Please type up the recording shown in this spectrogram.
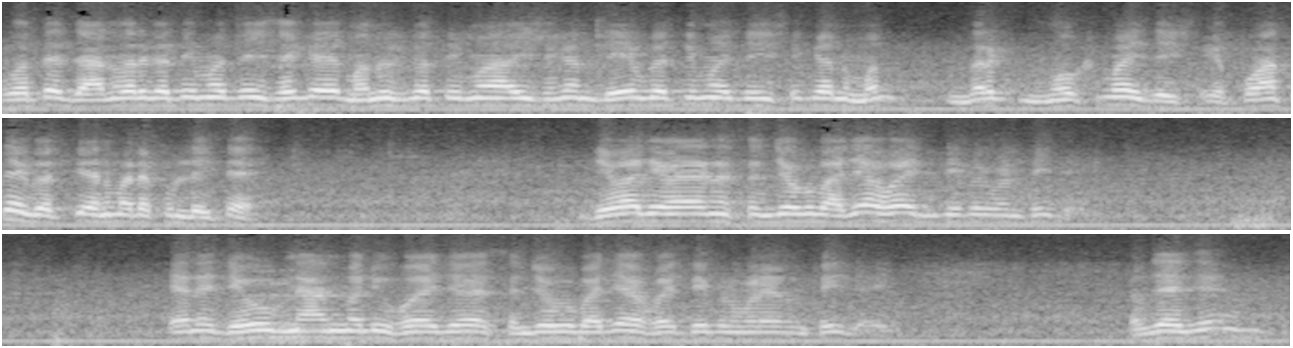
પોતે જાનવર ગતિમાં જઈ શકે, મનુષ્ય ગતિમાં આવી શકે, અને દેવ ગતિમાં જઈ શકે, અને નર્ક મોક્ષમાં જઈ શકે. પાંચે ગતિ એના માટે ખુલ્લી છે. જેવા જેવા એને સંજોગો બાજ્યા હોય તે પ્રમાણે થઈ જાય. એને જેવું જ્ઞાન મળ્યું હોય, જેવા સંજોગો બાજ્યા હોય તે પ્રમાણે એનું થઈ જાય. સમજાય છે?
